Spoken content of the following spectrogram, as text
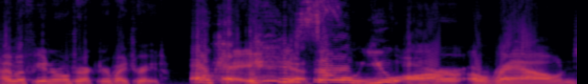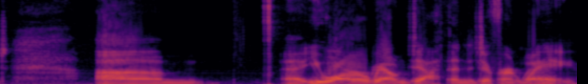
I'm a funeral director by trade. Okay, Yes. so you are around, um, uh, you are around death in a different way,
